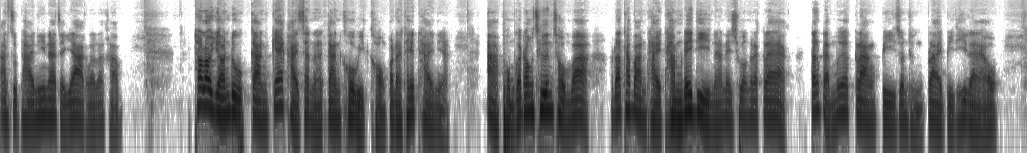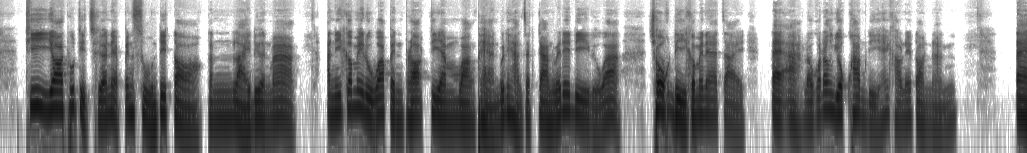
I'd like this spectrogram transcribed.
อันสุดท้ายนี่น่าจะยากแล้วนะครับ ถ้าเราย้อนดูการแก้ไขสถานการณ์โควิด ของประเทศไทยเนี่ยอะผมก็ต้องชื่นชมว่ารัฐบาลไทยทำได้ดีนะในช่วงแรกๆ ตั้งแต่เมื่อกลางปีจนถึงปลายปีที่แล้ว ที่ยอดผู้ติดเชื้อเนี่ยเป็นศูนย์ติดต่อกันหลายเดือนมาก อันนี้ก็ไม่รู้ว่าเป็นเพราะเตรียมวางแผนบริหารจัดการไว้ได้ดี หรือว่าโชคดีก็ไม่แน่ใจ แต่อะเราก็ต้องยกความดีให้เขาในตอนนั้น แต่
